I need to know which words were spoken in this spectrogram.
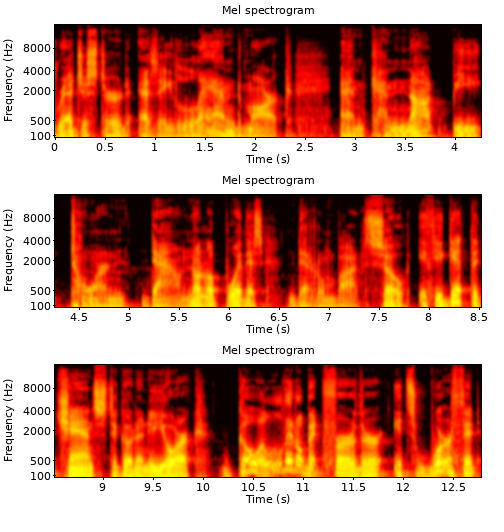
registered as a landmark and cannot be torn down. No lo puedes derrumbar. So if you get the chance to go to New York, go a little bit further. It's worth it.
